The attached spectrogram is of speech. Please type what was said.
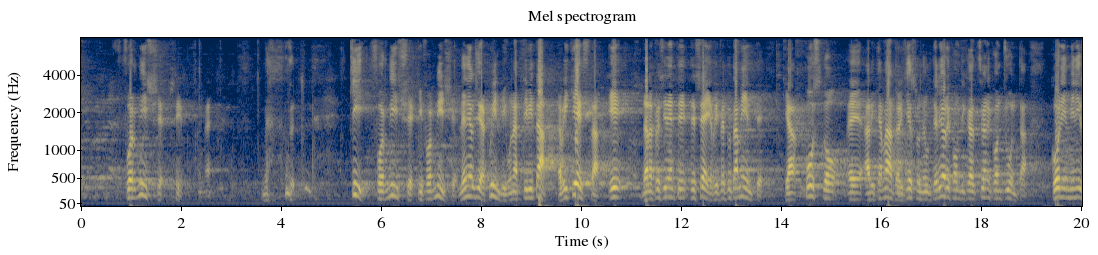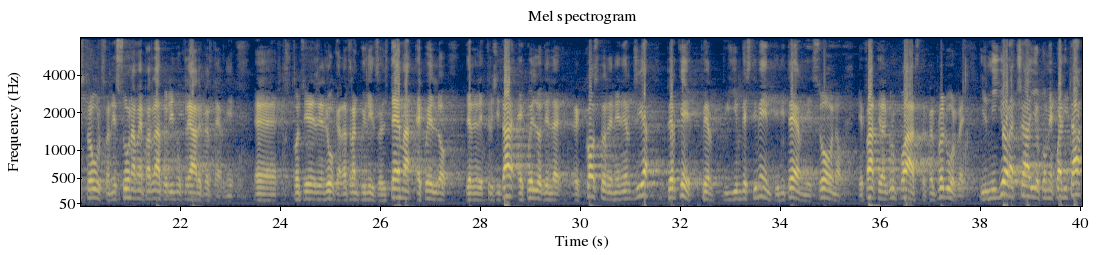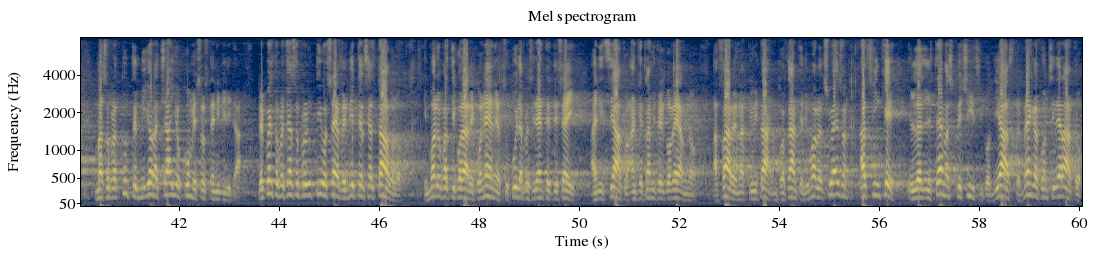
fornisce, sì, eh, chi fornisce, fornisce l'energia, quindi un'attività richiesta e dalla Presidente Tesei ripetutamente che ha posto, eh, ha richiamato, ha richiesto un'ulteriore convocazione congiunta con il Ministro Urso, nessuno ha mai parlato di nucleare per Terni. Eh, consigliere Luca, la tranquillizzo, il tema è quello dell'elettricità è quello del eh, costo dell'energia perché per gli investimenti di Terni sono fatti dal gruppo AST per produrre il miglior acciaio come qualità ma soprattutto il miglior acciaio come sostenibilità. Per questo processo produttivo serve mettersi al tavolo in modo particolare con Enel su cui la Presidente Tesei ha iniziato anche tramite il Governo a fare un'attività importante di moral suasion affinché il, il, tema specifico di Aster venga considerato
